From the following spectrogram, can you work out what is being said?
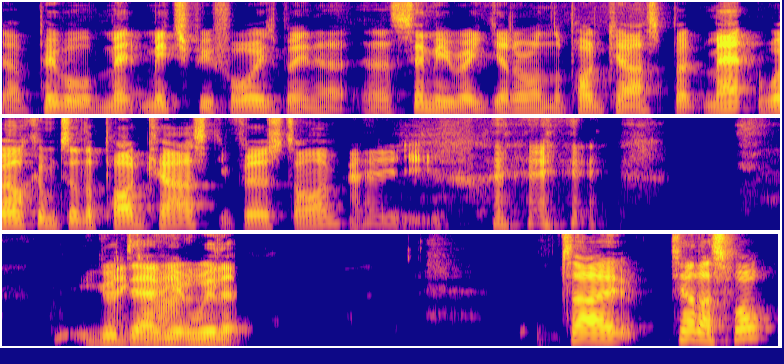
uh, people have met Mitch before. He's been a, a semi regular on the podcast. But Matt, welcome to the podcast. Your first time. Hey. Good to have you with it. So, tell us what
